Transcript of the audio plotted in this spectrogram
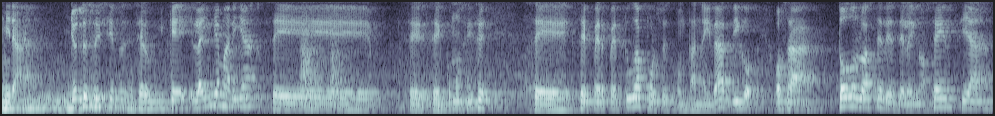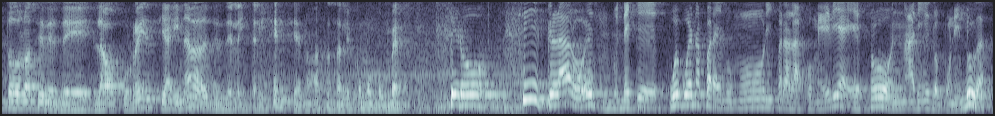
mira, yo te estoy siendo sincero, que la India María se, se, se ¿cómo se dice? Se, se perpetúa por su espontaneidad, digo, o sea, todo lo hace desde la inocencia, todo lo hace desde la ocurrencia y nada desde la inteligencia, ¿no? Hasta salió como converso. Pero sí, claro, es de que fue buena para el humor y para la comedia, eso nadie lo pone en duda.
